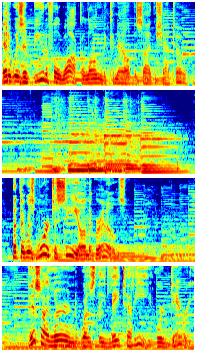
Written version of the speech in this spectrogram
and it was a beautiful walk along the canal beside the chateau. But there was more to see on the grounds. This I learned was the laiterie or dairy,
